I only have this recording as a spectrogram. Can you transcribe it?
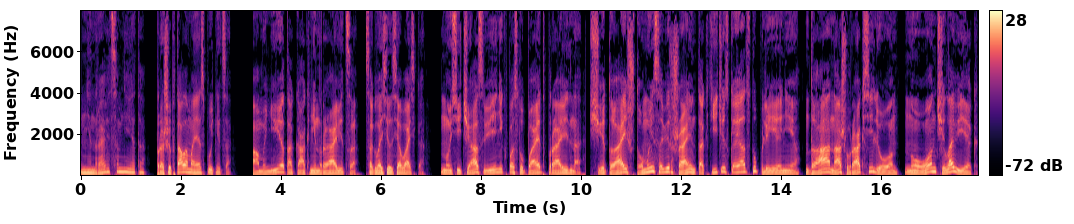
«Не нравится мне это», – прошептала моя спутница. «А мне-то как не нравится», – согласился Васька. «Но сейчас веник поступает правильно. Считай, что мы совершаем тактическое отступление. Да, наш враг силен, но он человек,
